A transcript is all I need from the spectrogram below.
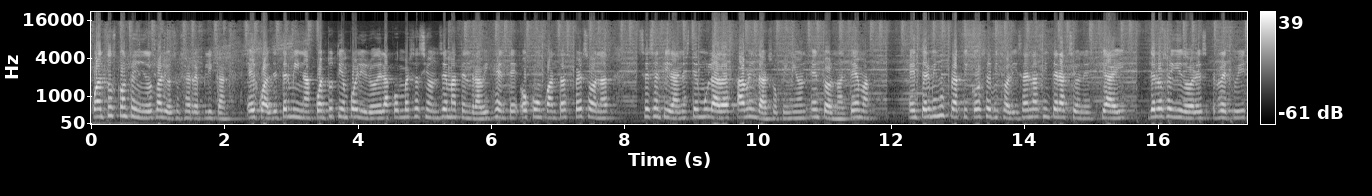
cuántos contenidos valiosos se replican, el cual determina cuánto tiempo el hilo de la conversación se mantendrá vigente o con cuántas personas se sentirán estimuladas a brindar su opinión en torno al tema. En términos prácticos se visualizan las interacciones que hay de los seguidores, retweet,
